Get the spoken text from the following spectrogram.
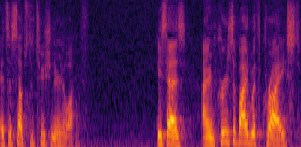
It's a substitutionary life. He says, I am crucified with Christ,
